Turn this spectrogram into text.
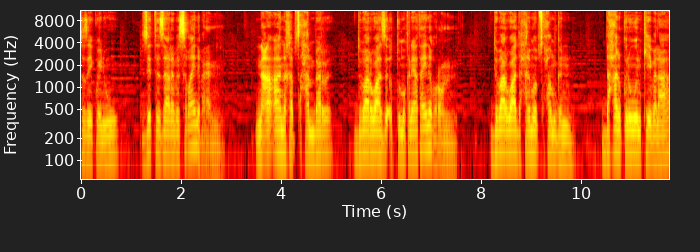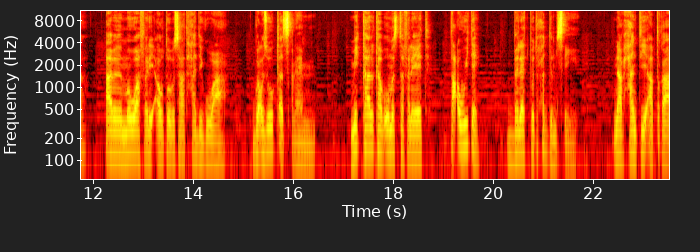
ተዘይኮይኑ ዝተዛረበ ሰብ ኣይነበረን ንዓኣ ንኸብጽሓ እምበር ድባርዋ ዘእቱ ምኽንያት ኣይነበሮን ድባርዋ ድሕሪ መብጽሖም ግን ደሓን ክንውን ከይበላ ኣብ መዋፈሪ ኣውቶቡሳት ሓዲግዋ ጉዕዙ ቀጸለ ሚካል ካብኡ ምስ ተፈለየት ታዕዊቴ በለት ብትሑት ድምፂ። ናብ ሓንቲ ኣብ ጥቓኣ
